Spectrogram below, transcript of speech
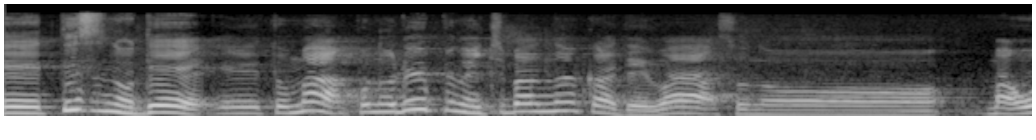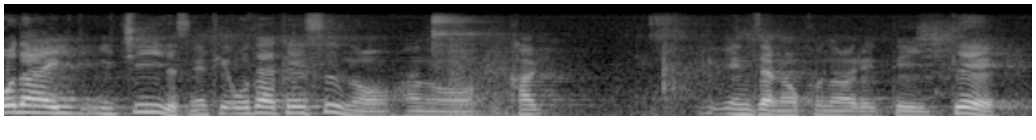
えー、ですので、えーとまあ、このループの一番中では、そのまあ、オーダー1ですね、オーダー定数のあの演算が行われていて、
